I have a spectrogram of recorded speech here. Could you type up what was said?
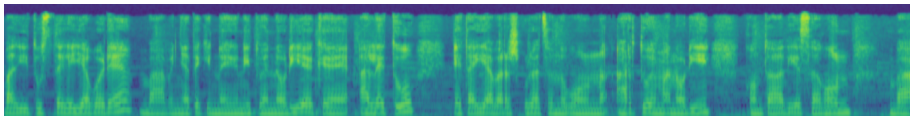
badituzte gehiago ere, ba, bainatekin nahi genituen horiek e, aletu, eta ia berreskuratzen dugun hartu eman hori, konta diezagun, ba,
